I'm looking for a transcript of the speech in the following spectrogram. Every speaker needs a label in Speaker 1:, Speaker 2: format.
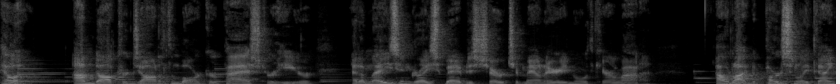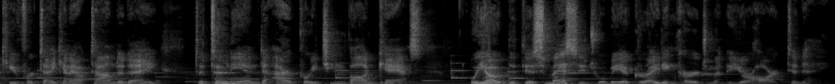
Speaker 1: Hello, I'm Dr. Jonathan Barker, pastor here at Amazing Grace Baptist Church in Mount Airy, North Carolina. I would like to personally thank you for taking out time today to tune in to our preaching podcast. We hope that this message will be a great encouragement to your heart today.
